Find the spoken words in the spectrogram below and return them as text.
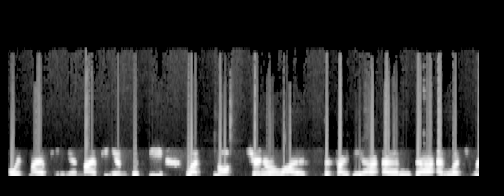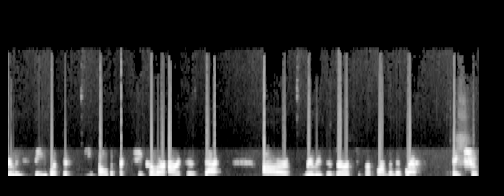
voice my opinion, my opinion would be let's not generalize this idea and uh, and let's really see what the people, the particular artists that are really deserve to perform in the West, they should.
